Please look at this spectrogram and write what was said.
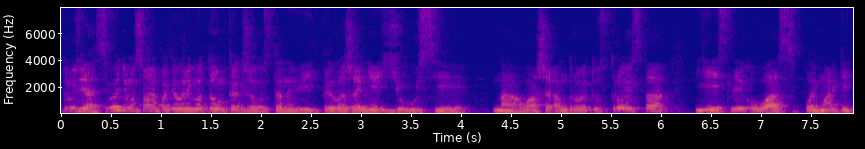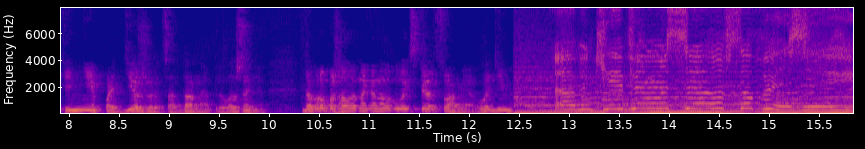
Друзья, сегодня мы с вами поговорим о том, как же установить приложение Юси на ваше Android устройство, если у вас в Play Market не поддерживается данное приложение. Добро пожаловать на канал Play Expert, с вами Владимир. So busy.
